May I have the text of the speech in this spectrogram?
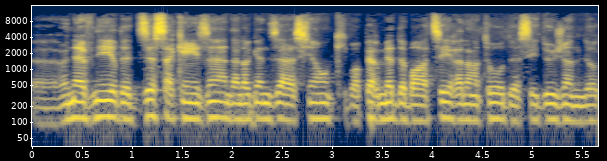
Euh, un avenir de 10 à 15 ans dans l'organisation qui va permettre de bâtir alentour de ces deux jeunes-là.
